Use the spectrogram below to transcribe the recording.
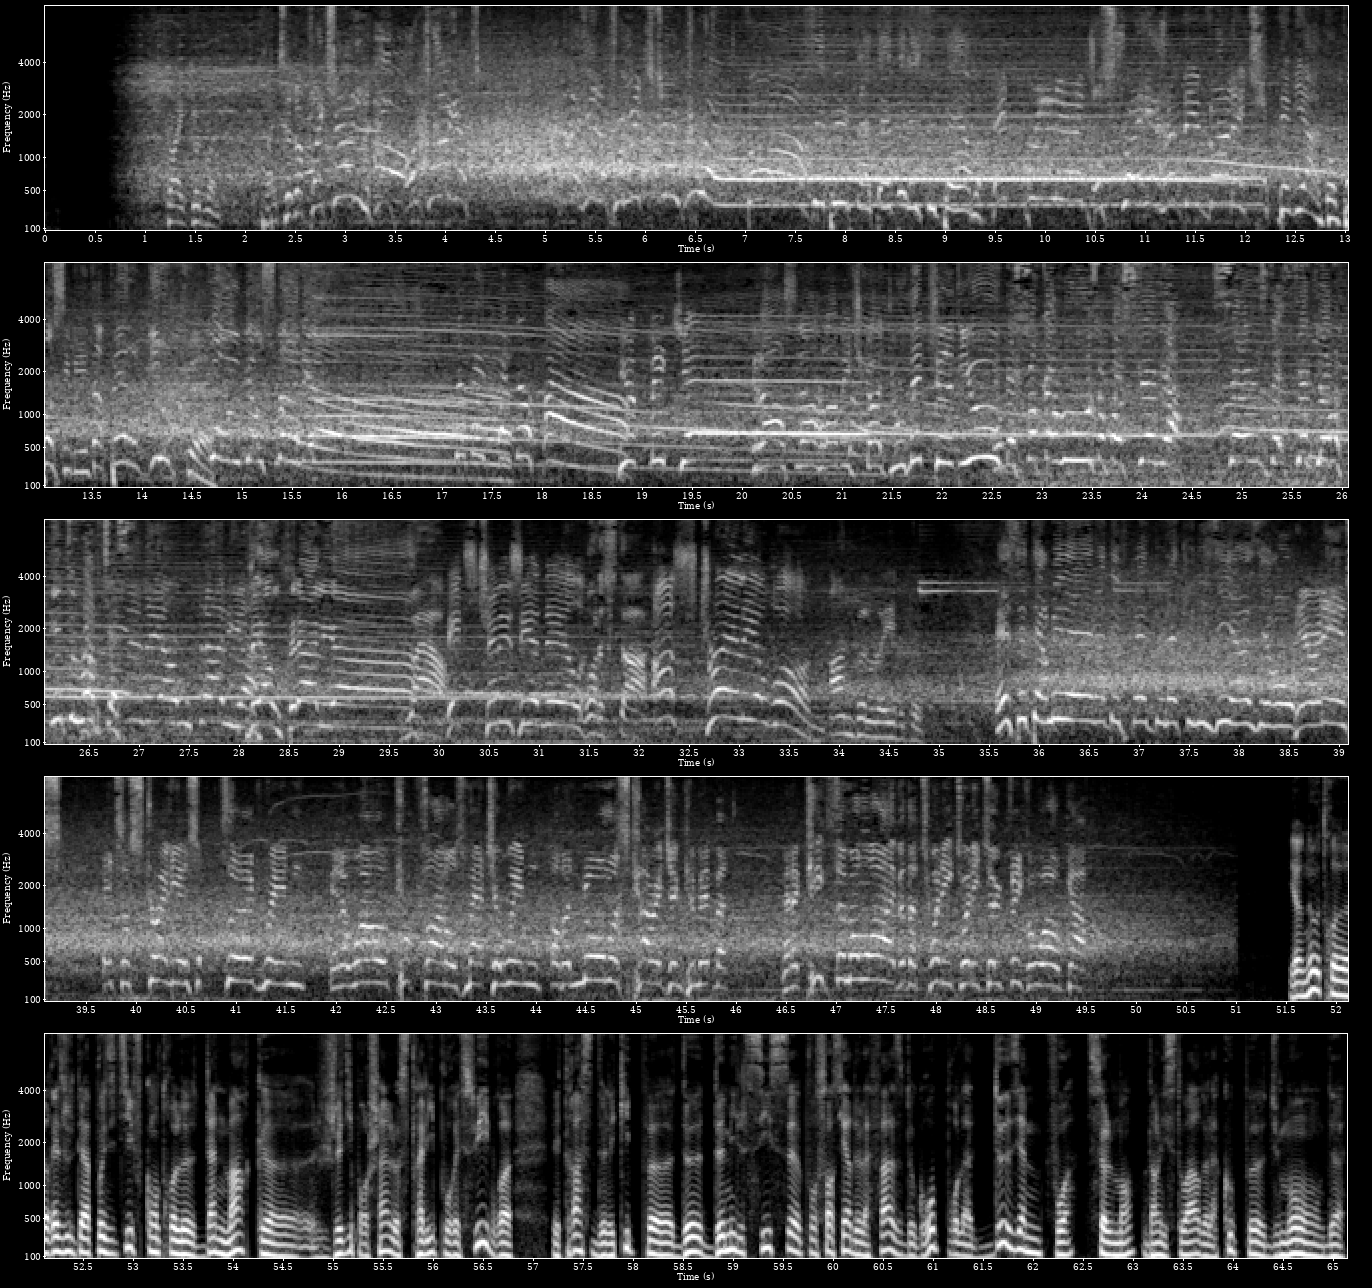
Deviato, possibilità per Duke. Gol di Australia. Mitchell Duke. The Socceroos of Australia sends the stadium into raptures. Australia. De Australia. Wow. It's Tunisia nil. What a start. Australia won. Unbelievable. Et c'est terminé la défaite de la Tunisie à 1-0. Here it is. It's Australia's third win in a World Cup finals match, a win of enormous courage and commitment. And it keeps them alive at the 2022 FIFA World Cup. Et un autre résultat positif contre le Danemark. Euh, jeudi prochain, l'Australie pourrait suivre les traces de l'équipe de 2006 pour sortir de la phase de groupe pour la deuxième fois seulement dans l'histoire de la Coupe du Monde.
